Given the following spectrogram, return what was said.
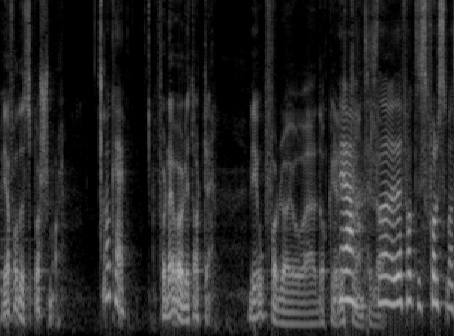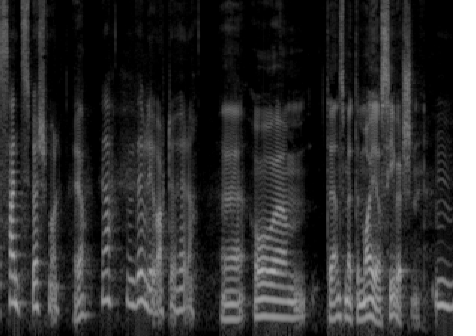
Vi har fått et spørsmål, OK. for det var jo litt artig. Vi oppfordra jo eh, dere Ja, å... til så å det er faktisk folk som har sendt spørsmål. ja. Ja, men det blir jo artig å høre. Eh, og um, det er en som heter Maja Sivertsen. Mm.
